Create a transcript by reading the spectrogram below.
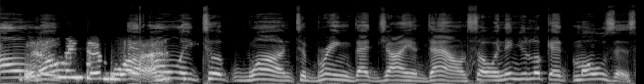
only it only took one. it only took one to bring that giant down. So, and then you look at Moses,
